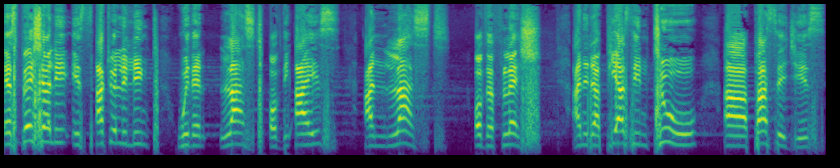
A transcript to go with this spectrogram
Especially, it's actually linked with the lust of the eyes and lust of the flesh. And it appears in two uh, passages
